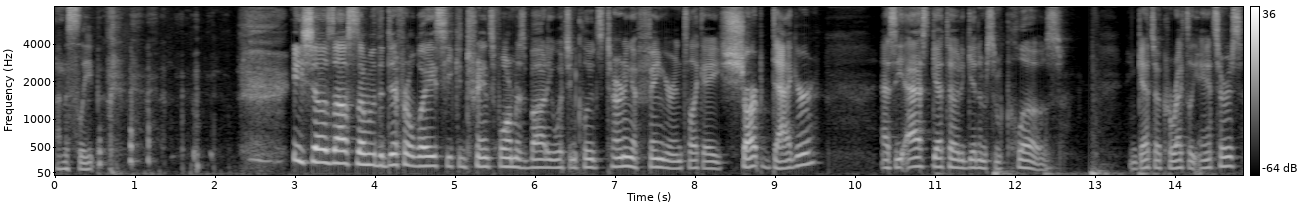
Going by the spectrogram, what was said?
I'm asleep. He shows off some of the different ways he can transform his body, which includes turning a finger into like a sharp dagger, as he asks Geto to get him some clothes. And Geto correctly answers,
